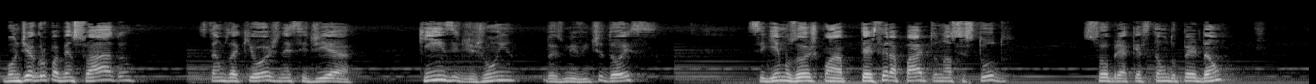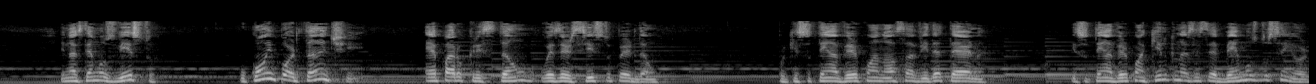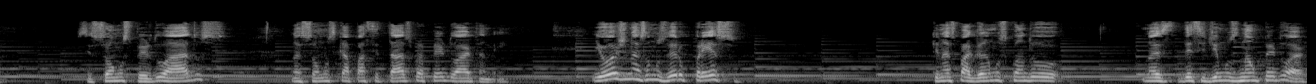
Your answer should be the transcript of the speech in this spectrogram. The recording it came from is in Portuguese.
Bom dia, grupo abençoado. Estamos aqui hoje, nesse dia 15 de junho de 2022. Seguimos hoje com a terceira parte do nosso estudo sobre a questão do perdão. E nós temos visto o quão importante é para o cristão o exercício do perdão. Porque isso tem a ver com a nossa vida eterna. Isso tem a ver com aquilo que nós recebemos do Senhor. Se somos perdoados, nós somos capacitados para perdoar também. E hoje nós vamos ver o preço que nós pagamos quando nós decidimos não perdoar.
